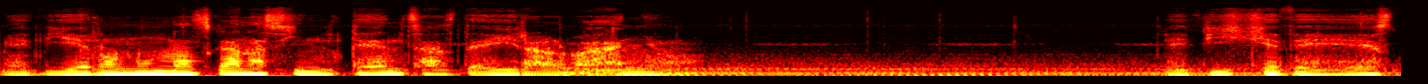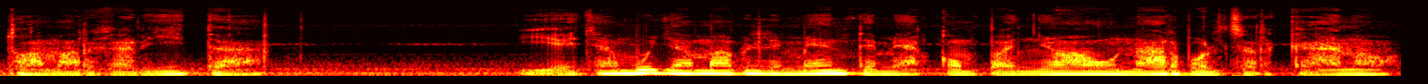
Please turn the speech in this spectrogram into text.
me dieron unas ganas intensas de ir al baño. Le dije de esto a Margarita y ella muy amablemente me acompañó a un árbol cercano.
